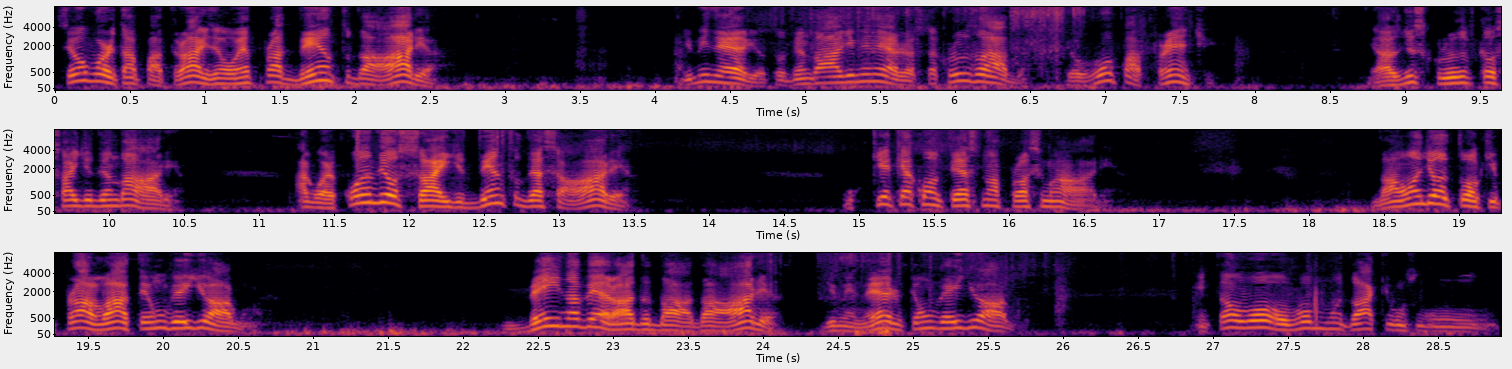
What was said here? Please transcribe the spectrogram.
Se eu voltar para trás, eu entro para dentro da área de minério. Eu estou dentro da área de minério, está cruzada. Eu vou para frente, elas descruzam porque eu saio de dentro da área. Agora, quando eu saio de dentro dessa área, o que que acontece na próxima área? Da onde eu estou aqui para lá tem um veio de água. Bem na beirada da, da área de minério tem um veio de água. Então eu vou, eu vou mudar aqui um, um,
